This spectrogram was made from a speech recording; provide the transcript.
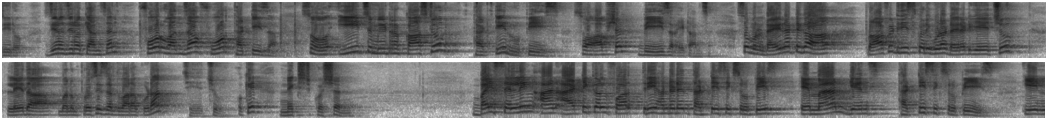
zero zero zero cancel four one జా ఫోర్ థర్టీ జా so each metre cost thirty rupees so option B is right answer. So మనం డైరెక్ట్గా ప్రాఫిట్ తీసుకొని కూడా డైరెక్ట్ చేయొచ్చు లేదా మనం ప్రొసీజర్ ద్వారా కూడా చేయొచ్చు. Okay next question. By selling an article for three hundred and thirty six rupees a man gains thirty six rupees in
